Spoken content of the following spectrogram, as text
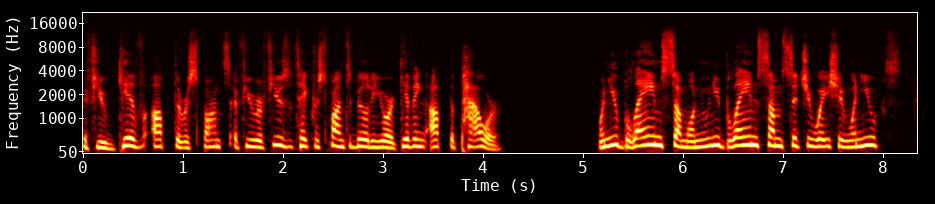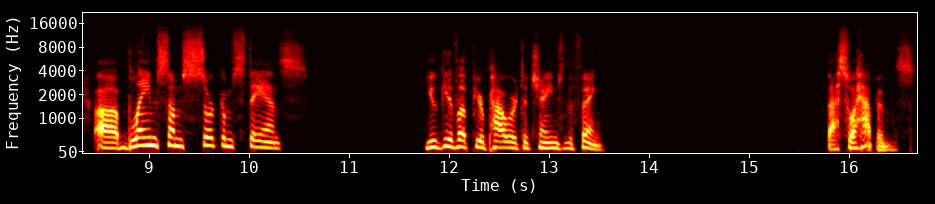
If you give up the response, if you refuse to take responsibility, you are giving up the power. When you blame someone, when you blame some situation, when you uh, blame some circumstance, you give up your power to change the thing. That's what happens.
